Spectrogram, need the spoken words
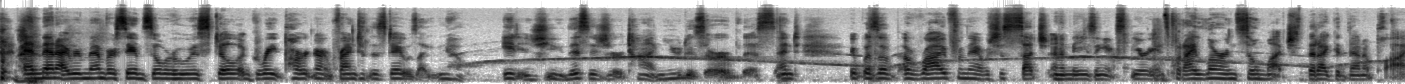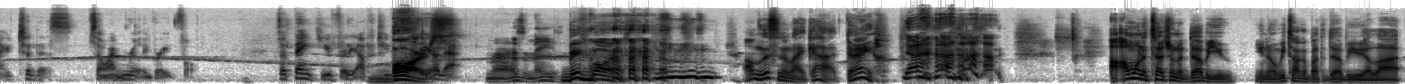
and then I remember Sam Silver, who is still a great partner and friend to this day, was like, "No, it is you. This is your time. You deserve this." And it was a, a ride from there. It was just such an amazing experience. But I learned so much that I could then apply to this. So I'm really grateful. So thank you for the opportunity to share that. Man, that's amazing. Big bars. I'm listening like, God damn. I, I want to touch on the W. You know, we talk about the W a lot.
